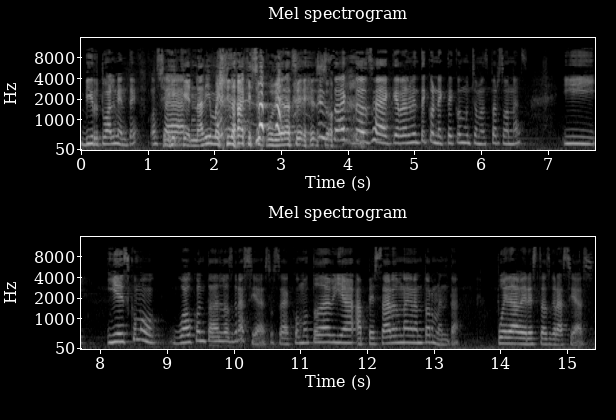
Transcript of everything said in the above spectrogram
virtualmente. O sea, sí, que nadie imaginaba que se pudiera hacer eso. Exacto, o sea, que realmente conecté con muchas más personas. Y, y es como, wow, con todas las gracias. O sea, como todavía, a pesar de una gran tormenta, puede haber estas gracias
